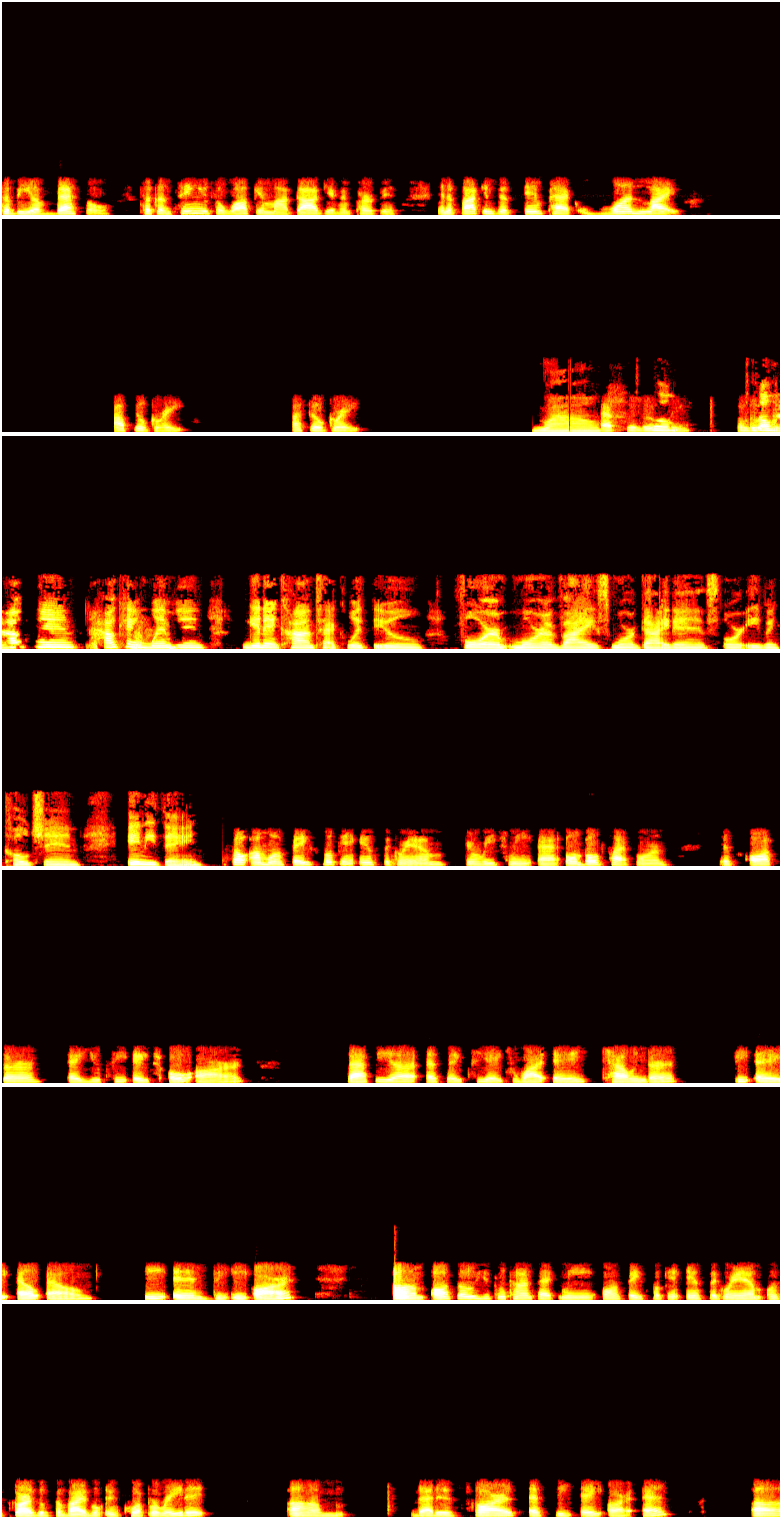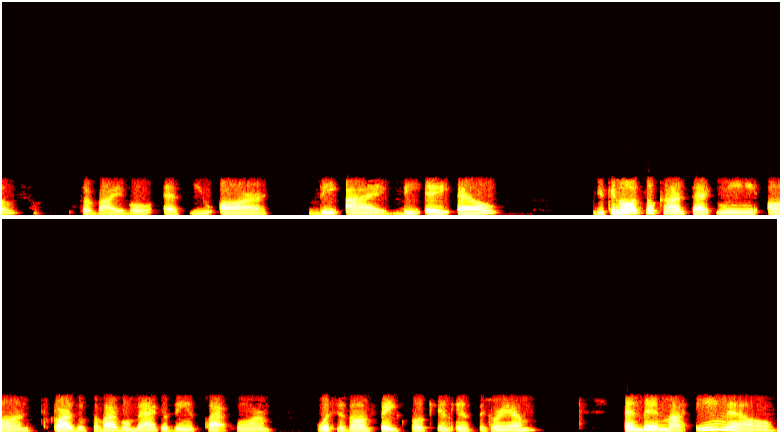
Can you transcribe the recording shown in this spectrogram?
to be a vessel, to continue to walk in my God given purpose. And if I can just impact one life, I feel great. I feel great. Wow. So Absolutely. so how can how can women get in contact with you for more advice, more guidance, or even coaching, anything? So I'm on Facebook and Instagram. You can reach me at on both platforms. It's author A U T H O R Sathya S A T H Y A Callender C A L L E N D E R. Um, also, you can contact me on Facebook and Instagram on Scars of Survival Incorporated. Um, that is Scars S C A R S of Survival S U R V I V A L. You can also contact me on Scars of Survival Magazine's platform, which is on Facebook and Instagram. And then my email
